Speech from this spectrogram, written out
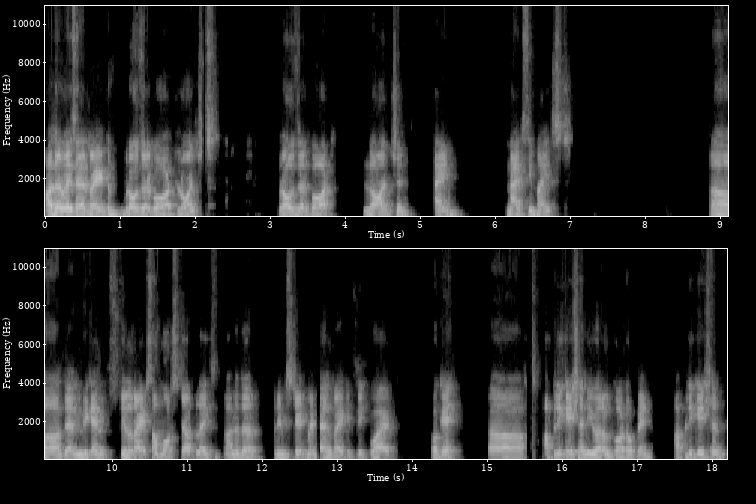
Otherwise, I'll write the browser got launched. Browser got launched and maximized. Uh, then we can still write some more stuff like another print statement I'll write if required. Okay. Uh, application URL got opened. Application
